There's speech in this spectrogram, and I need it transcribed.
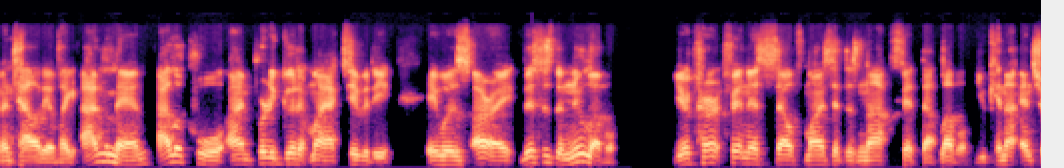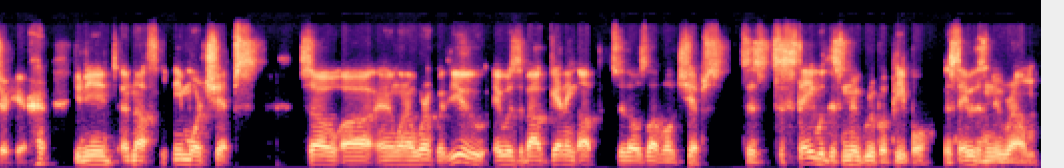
mentality of like, I'm the man, I look cool, I'm pretty good at my activity. It was, all right, this is the new level. Your current fitness self mindset does not fit that level. You cannot enter here. you need enough, you need more chips. So, uh, and when I work with you, it was about getting up to those level of chips to, to stay with this new group of people, to stay with this new realm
